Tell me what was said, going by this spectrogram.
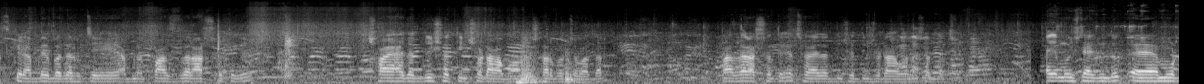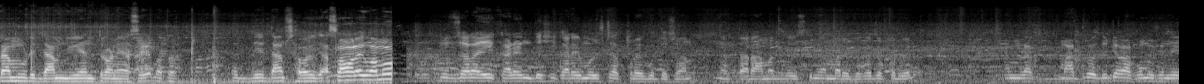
আজকের আপডেট বাজার হচ্ছে আপনার পাঁচ হাজার আটশো থেকে ছয় হাজার দুইশো তিনশো টাকা পর্যন্ত সর্বোচ্চ বাজার। পাঁচ হাজার আটশো থেকে ছয় হাজার দুইশো তিনশো টাকা পর্যন্ত সর্বোচ্চ। এই মরিচটা কিন্তু মোটামুটি দাম নিয়ন্ত্রণে আছে অর্থাৎ যে দাম স্বাভাবিক। আসসালামু আলাইকুম তো যারা এই কারেন্ট দেশি কারেন্ট মরিচটা ক্রয় করতে চান তারা আমাদের স্ক্রিন নাম্বারে যোগাযোগ করবেন। আমরা মাত্র দু টাকা কমিশনে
